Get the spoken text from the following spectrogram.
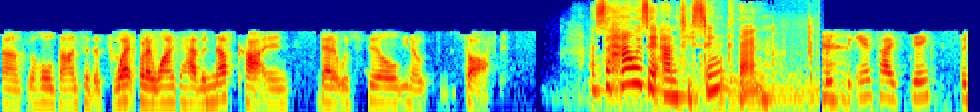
because um, it holds on to the sweat. But I wanted to have enough cotton that it was still, you know, soft. And so, how is it anti-stink then? the anti-stink the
